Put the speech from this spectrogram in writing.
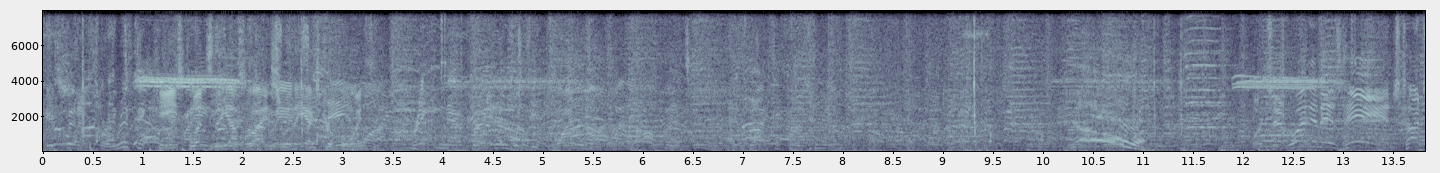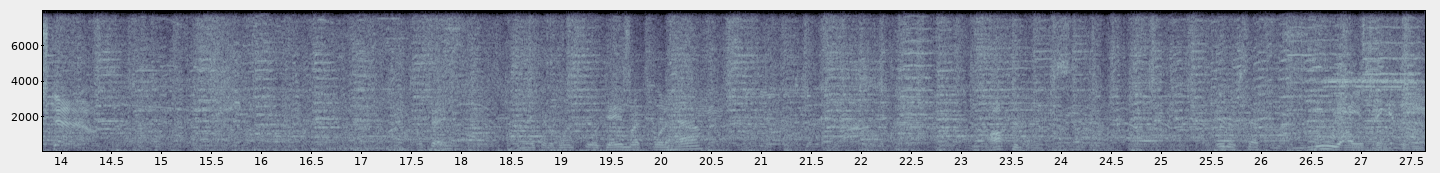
It's been a terrific He splits the uprights with the extra point. Breaking that record would be quite an honor. By the offense, that's why it's first down. No! Puts it right in his hands. Touchdown. One-score game right half. Often interception. I knew I was going to throw.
